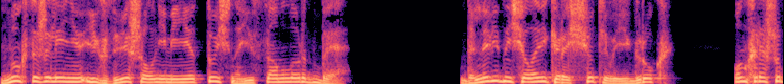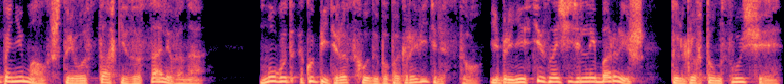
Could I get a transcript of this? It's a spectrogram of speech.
Но, к сожалению, их взвешивал не менее точно и сам лорд Б. Дальновидный человек и расчетливый игрок, он хорошо понимал, что его ставки за Салливана могут окупить расходы по покровительству и принести значительный барыш только в том случае,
